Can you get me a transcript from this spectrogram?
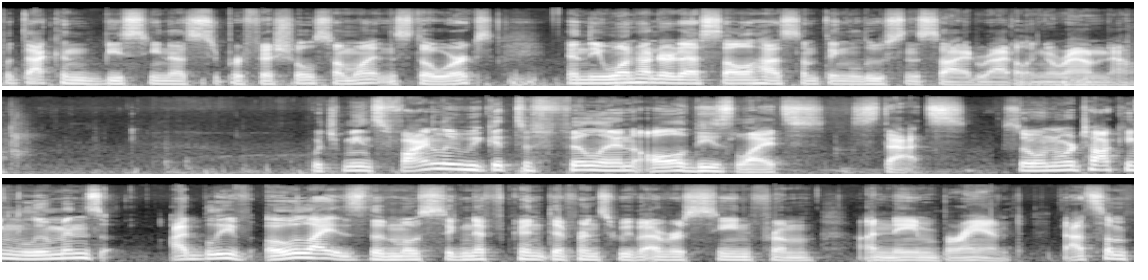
but that can be seen as superficial somewhat and still works. And the 100SL has something loose inside rattling around now which means finally we get to fill in all of these lights stats. So when we're talking lumens, I believe Olight is the most significant difference we've ever seen from a name brand. That's some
